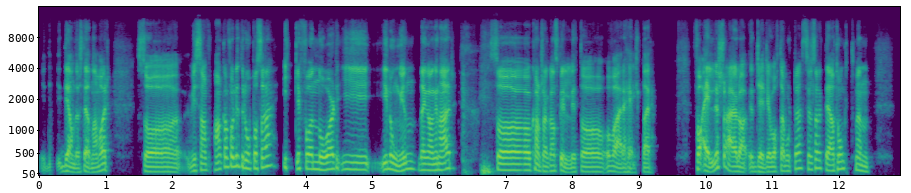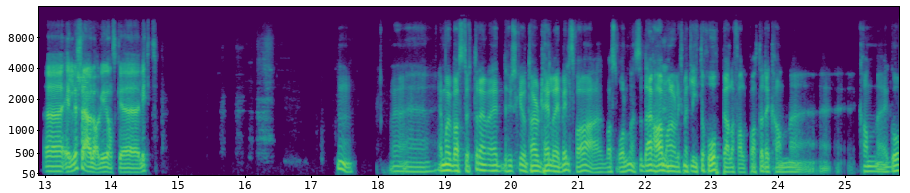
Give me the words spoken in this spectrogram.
de- andre stedene han var. Så hvis han, han kan få litt ro på seg, ikke få en nål i, i lungen den gangen her, så kanskje han kan spille litt og, og være helt der. For ellers så er jo JJ Watt er borte, selvsagt, det er tungt, men uh, ellers så er jo laget ganske likt. Mm. Eh, Jeg må jo bare støtte det. Jeg husker jo Tyler Taylor i Bills var, var strålende. Så der har man jo liksom et lite håp i alle fall på at det kan, eh, kan eh, gå.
